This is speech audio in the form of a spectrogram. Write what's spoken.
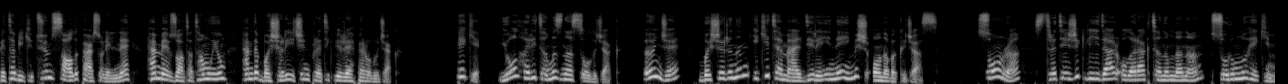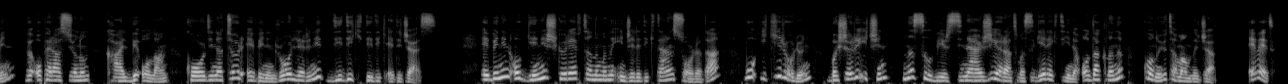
ve tabii ki tüm sağlık personeline hem mevzuata tam uyum hem de başarı için pratik bir rehber olacak. Peki, yol haritamız nasıl olacak? Önce başarının iki temel direği neymiş ona bakacağız. Sonra stratejik lider olarak tanımlanan sorumlu hekimin ve operasyonun kalbi olan koordinatör ebenin rollerini didik didik edeceğiz. Ebenin o geniş görev tanımını inceledikten sonra da bu iki rolün başarı için nasıl bir sinerji yaratması gerektiğine odaklanıp konuyu tamamlayacağız. Evet,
